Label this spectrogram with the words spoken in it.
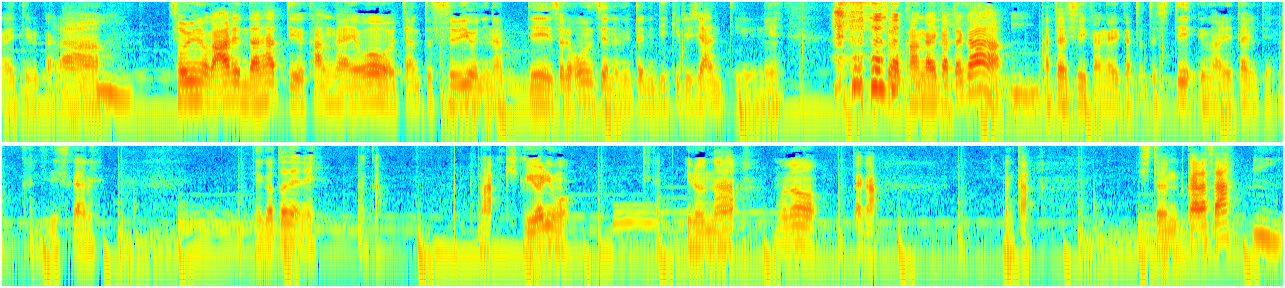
えてるから、うん。そういうのがあるんだなっていう考えをちゃんとするようになってそれ音声のネタにできるじゃんっていうね そう考え方がうん。新しい考え方として生まれたみたいな感じですからね。ということでねなんかまあ聞くよりもてかいろんなものをだがなんか人からさうん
